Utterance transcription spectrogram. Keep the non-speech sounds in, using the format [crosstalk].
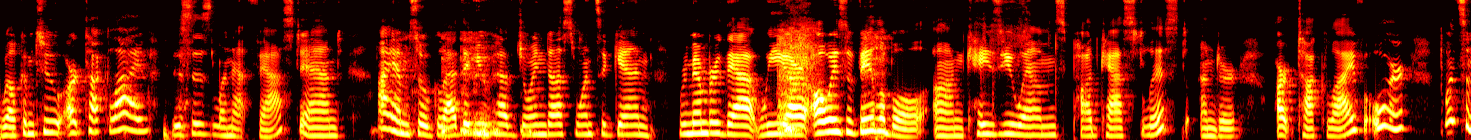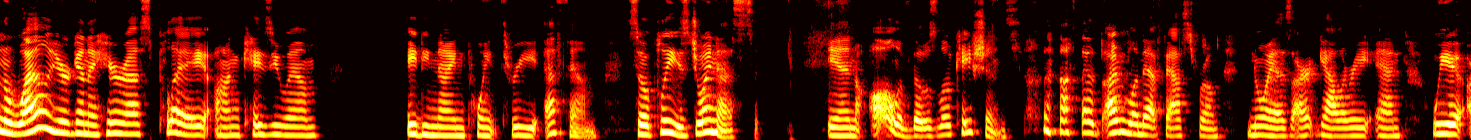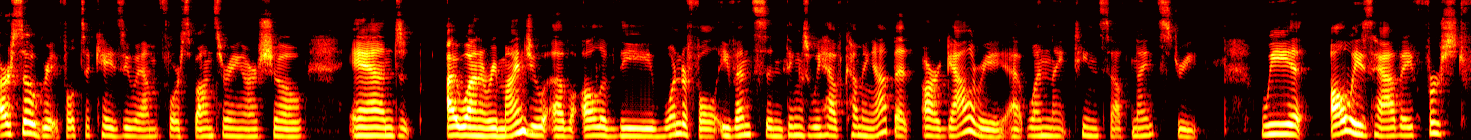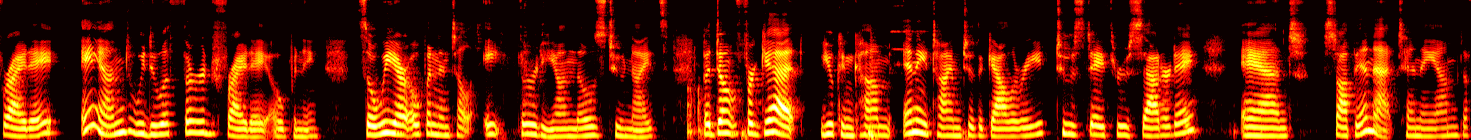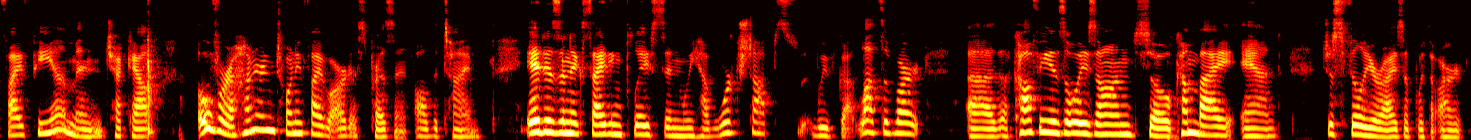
Welcome to Art Talk Live. This is Lynette Fast, and I am so glad that you have joined us once again. Remember that we are always available on KZUM's podcast list under Art Talk Live, or once in a while, you're going to hear us play on KZUM 89.3 FM. So please join us in all of those locations. [laughs] I'm Lynette Fast from Noyes Art Gallery, and we are so grateful to KZUM for sponsoring our show. And I want to remind you of all of the wonderful events and things we have coming up at our gallery at 119 South 9th Street. We always have a first Friday and we do a third Friday opening. So we are open until 8:30 on those two nights. But don't forget, you can come anytime to the gallery Tuesday through Saturday and stop in at 10 a.m. to 5 p.m. and check out over 125 artists present all the time. It is an exciting place, and we have workshops. We've got lots of art. Uh, the coffee is always on, so come by and just fill your eyes up with art.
